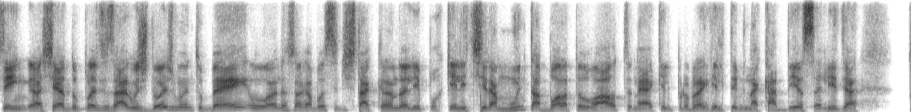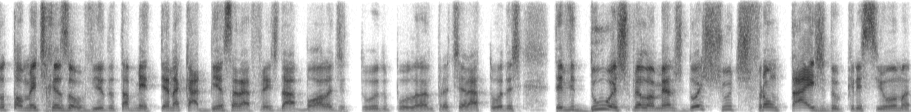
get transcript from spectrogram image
Sim, eu achei a dupla de zaga, os dois muito bem. O Anderson acabou se destacando ali porque ele tira muita bola pelo alto, né? Aquele problema que ele teve na cabeça ali, já totalmente resolvido, tá metendo a cabeça na frente da bola de tudo, pulando para tirar todas. Teve duas, pelo menos, dois chutes frontais do Criciúma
